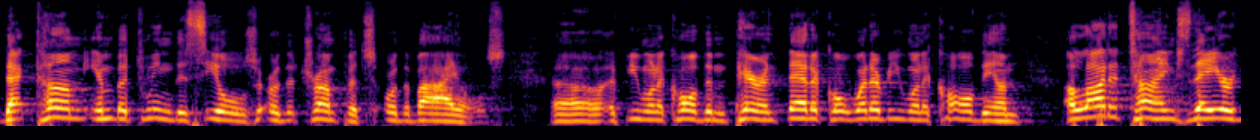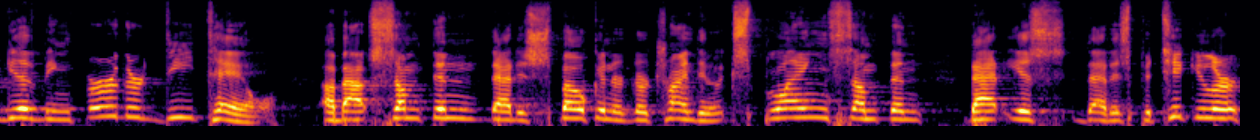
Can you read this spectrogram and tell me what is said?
that come in between the seals or the trumpets or the vials. Uh, if you want to call them parenthetical, whatever you want to call them, a lot of times they are giving further detail about something that is spoken or they're trying to explain something that is, that is particular.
